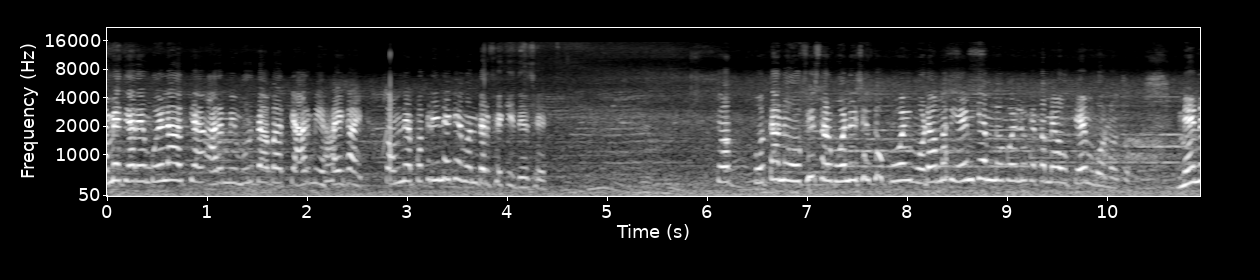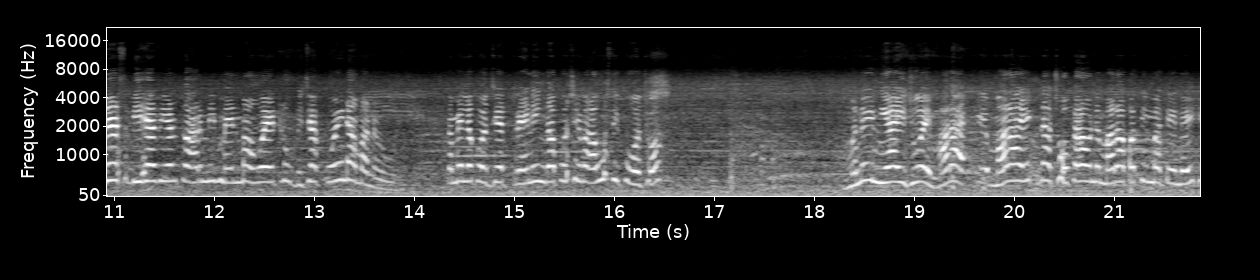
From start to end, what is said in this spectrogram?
અમે ત્યારે એમ બોલ્યા કે આર્મી મુર્દાબાદ કે આર્મી હાય હાય, તો અમને પકડીને કેમ અંદર ફેંકી દે છે? તો પોતાનો ઓફિસર બોલે છે, તો કોઈ મોઢામાંથી એમ કેમ ન બોલ્યું કે તમે આવું કેમ બોલો છો? મેનર્સ બિહેવિયર તો આર્મી મેનમાં હોય એટલું બીજા કોઈનામાં ન હોય. તમે લોકો જે ટ્રેનિંગ આપો છો એમાં આવું શીખવો છો? મને ન્યાય જોઈએ મારા મારા એકના છોકરાઓને મારા પતિ માટે નહીં,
